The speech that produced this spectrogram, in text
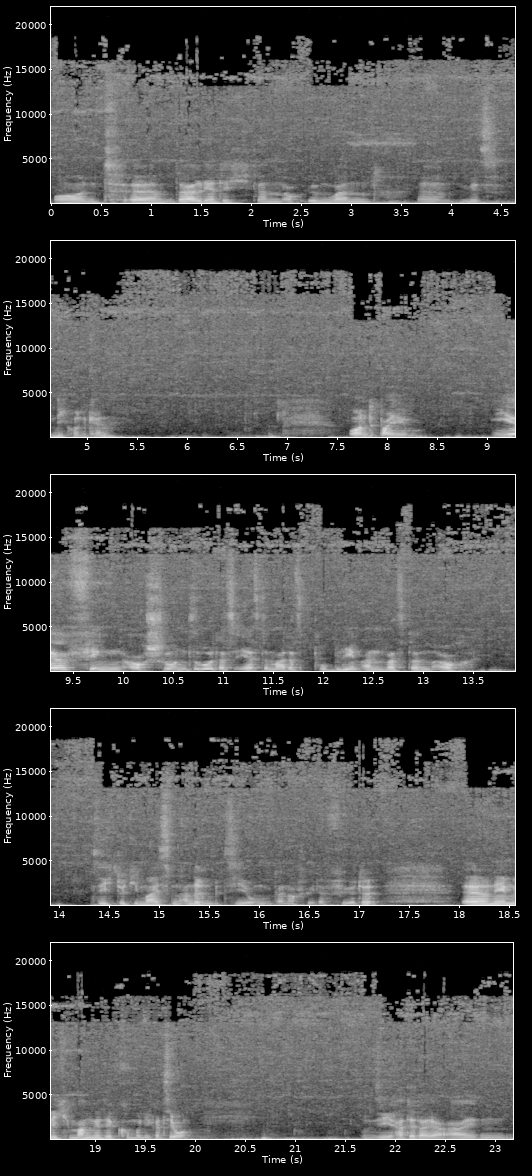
Und ähm, da lernte ich dann auch irgendwann ähm, Miss Nikon kennen. Und bei ihr fing auch schon so das erste Mal das Problem an, was dann auch sich durch die meisten anderen Beziehungen dann auch später führte, äh, nämlich mangelnde Kommunikation. Sie hatte da ja ein,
